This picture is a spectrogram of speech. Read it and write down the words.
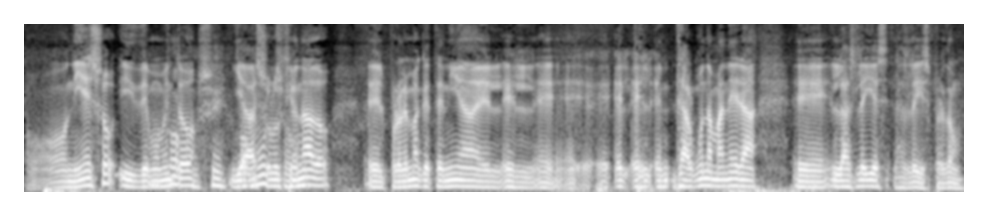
O ni eso, y de Un momento poco, sí, ya ha mucho. solucionado el problema que tenía el, el, eh, el- el- el- de alguna manera eh, las leyes, las leyes, perdón,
